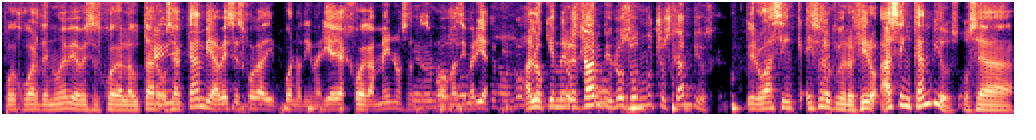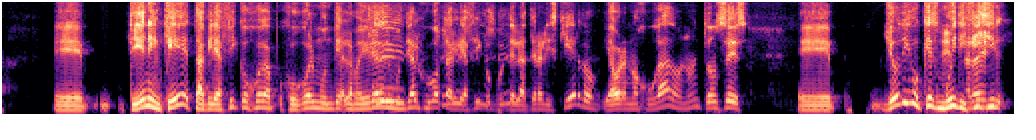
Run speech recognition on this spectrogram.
puede jugar de nueve, a veces juega Lautaro, ¿Sí? o sea, cambia, a veces juega, bueno, Di María ya juega menos, antes no más son, Di María. No a lo que me refiero. Cambios, no son muchos cambios. Pero hacen, eso es a lo que me refiero, hacen cambios, o sea, eh, tienen que, Tagliafico juega, jugó el mundial, la mayoría sí, del mundial jugó sí, Tagliafico sí, sí. de lateral izquierdo y ahora no ha jugado, ¿no? Entonces, eh, yo digo que es muy difícil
